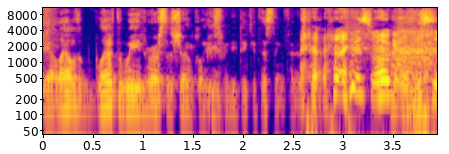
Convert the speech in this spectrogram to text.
Yeah, lay off, the, lay off the weed the rest of the show, please. We need to get this thing finished. I'm not even smoking. Just.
